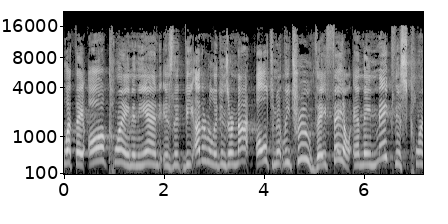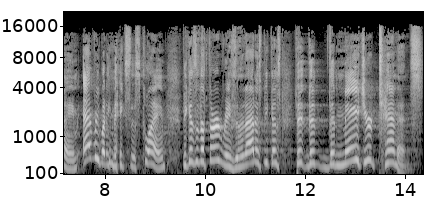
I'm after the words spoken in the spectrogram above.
what they all claim in the end is that the other religions are not ultimately true. They fail. And they make this claim, everybody makes this claim, because of the third reason, and that is because the, the, the major tenets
